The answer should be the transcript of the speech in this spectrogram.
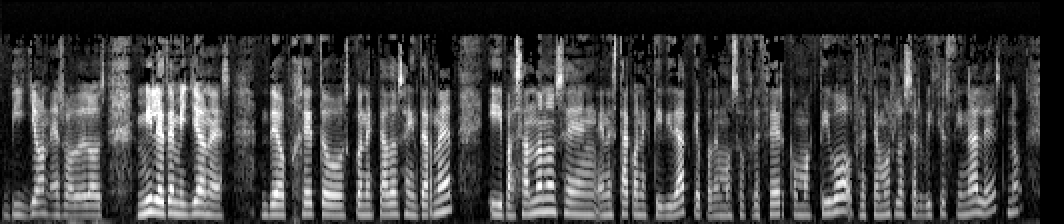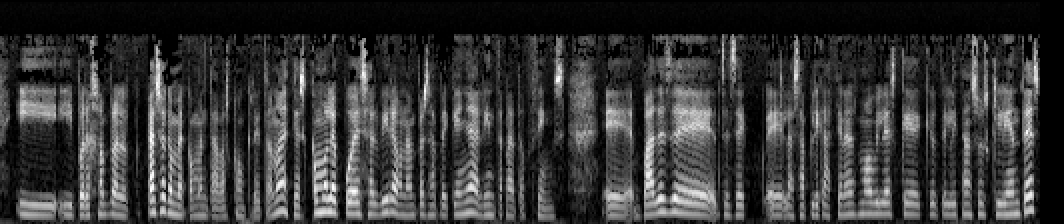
billones o de los miles de millones de objetos conectados a Internet y basándonos en, esta conectividad que podemos ofrecer como activo, ofrecemos los servicios finales ¿no? y, y, por ejemplo, en el caso que me comentabas concreto, ¿no? decías, ¿cómo le puede servir a una empresa pequeña el Internet of Things? Eh, va desde, desde eh, las aplicaciones móviles que, que utilizan sus clientes,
